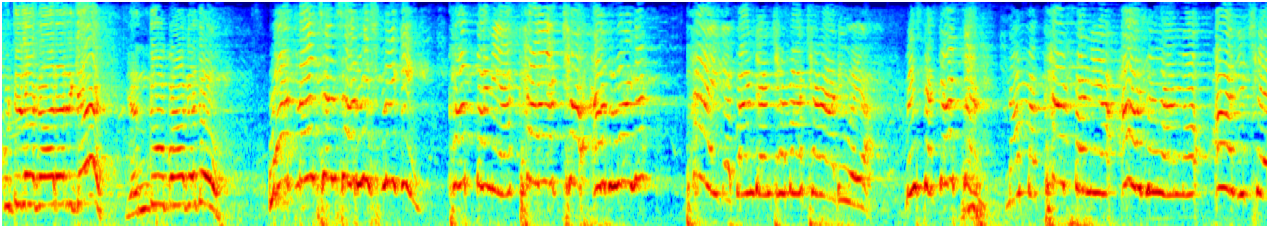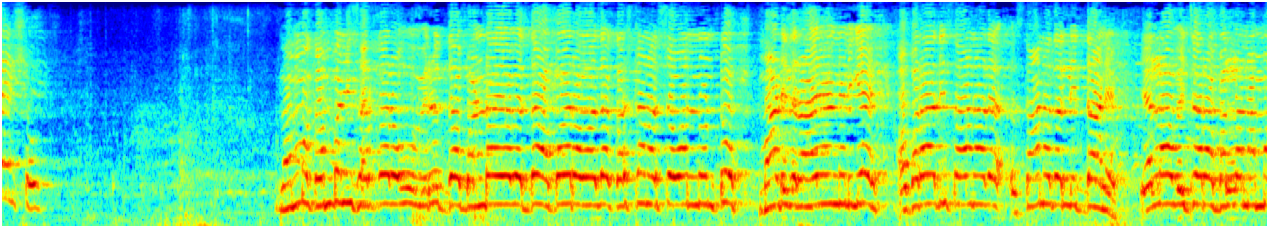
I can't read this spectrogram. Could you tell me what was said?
ಕುಟಿಲಗಾರರಿಗೆ ಎಂದೂ ಬಾಗದು. ನಮ್ಮ ಕಂಪನಿ ಸರ್ಕಾರವು ವಿರುದ್ಧ ಬಂಡಾಯವೆದ್ದ ಅಪಾರವಾದ ಕಷ್ಟ ನಷ್ಟವನ್ನುಂಟು ಮಾಡಿದ ರಾಯಣ್ಣನಿಗೆ ಅಪರಾಧಿ ಸ್ಥಾನ ಸ್ಥಾನದಲ್ಲಿದ್ದಾನೆ. ಎಲ್ಲಾ ವಿಚಾರ ಬಲ್ಲ ನಮ್ಮ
